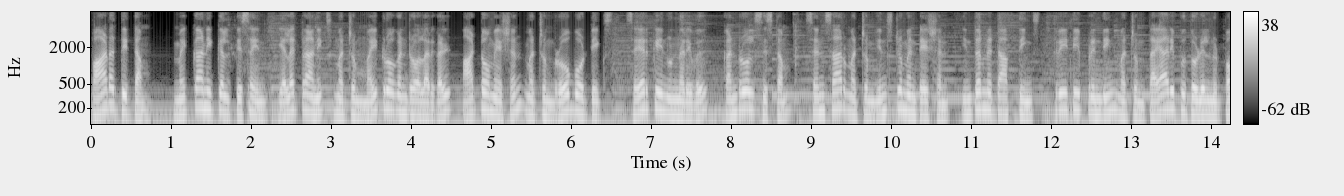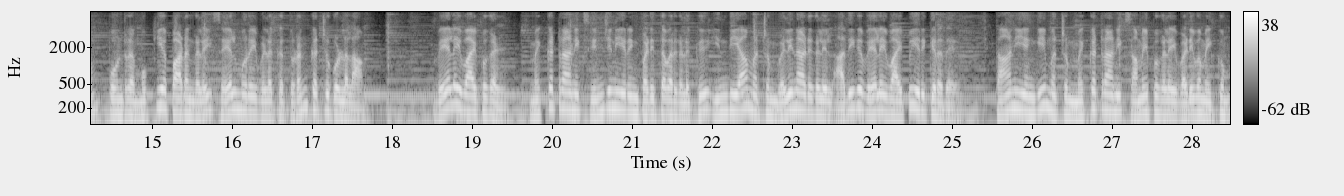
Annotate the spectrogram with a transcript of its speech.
பாடத்திட்டம். மெக்கானிக்கல் டிசைன் எலக்ட்ரானிக்ஸ் மற்றும் மைக்ரோகண்ட்ரோலர்கள் ஆட்டோமேஷன் மற்றும் ரோபோட்டிக்ஸ் செயற்கை நுண்ணறிவு கண்ட்ரோல் சிஸ்டம் சென்சார் மற்றும் instrumentation internet of things three D printing மற்றும் தயாரிப்பு தொழில்நுட்பம் போன்ற முக்கிய பாடங்களை செயல்முறை விளக்கத்துடன் கற்றுக்கொள்ளலாம். வேலை வாய்ப்புகள் மெக்கட்ரானிக்ஸ் இன்ஜினியரிங் படித்தவர்களுக்கு இந்தியா மற்றும் வெளிநாடுகளில் அதிக வேலைவாய்ப்பு இருக்கிறது. தானியங்கி மற்றும் மெக்கட்ரானிக்ஸ் அமைப்புகளை வடிவமைக்கும்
